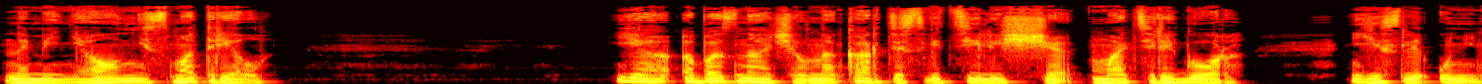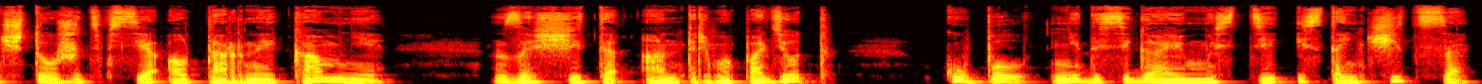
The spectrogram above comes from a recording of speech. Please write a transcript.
На меня он не смотрел. Я обозначил на карте святилища Матери Гор. Если уничтожить все алтарные камни, защита Антрима падет, купол недосягаемости истончится,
